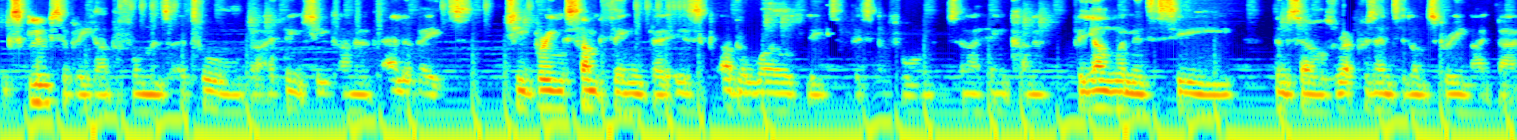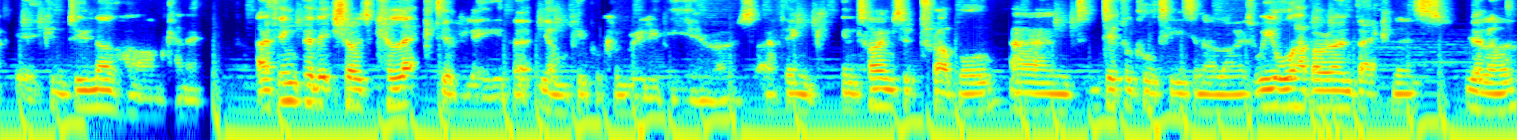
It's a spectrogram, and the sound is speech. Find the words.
exclusively her performance at all, but I think she kind of elevates, she brings something that is otherworldly to this performance. And I think kind of for young women to see themselves represented on screen like that, it can do no harm, can it? I think that it shows collectively that young people can really be heroes. I think in times of trouble and difficulties in our lives, we all have our own Vecnas, you know,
